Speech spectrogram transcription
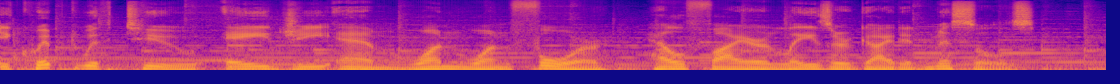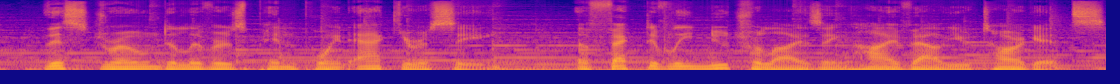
Equipped with two AGM-114 Hellfire laser-guided missiles, this drone delivers pinpoint accuracy, effectively neutralizing high-value targets.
